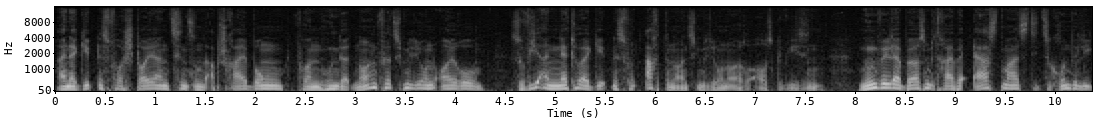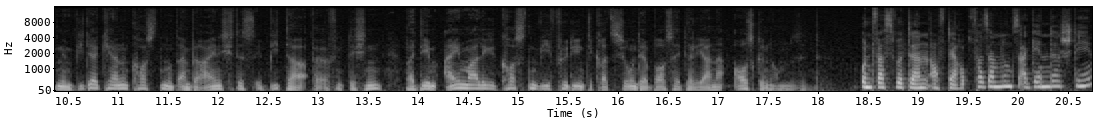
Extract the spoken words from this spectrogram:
ein Ergebnis vor Steuern, Zinsen und Abschreibungen von 149 Millionen Euro sowie ein Nettoergebnis von 98 Millionen Euro ausgewiesen. Nun will der Börsenbetreiber erstmals die zugrunde liegenden wiederkehrenden Kosten und ein bereinigtes EBITDA veröffentlichen, bei dem einmalige Kosten wie für die Integration der Borsa Italiana ausgenommen sind. Und was wird dann auf der Hauptversammlungsagenda stehen?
